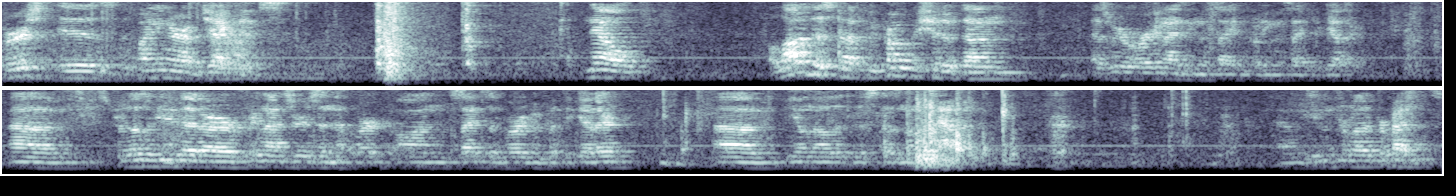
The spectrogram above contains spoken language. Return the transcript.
first is defining our objectives. Now, a lot of this stuff we probably should have done as we were organizing the site and putting the site together. Um, For those of you that are freelancers and that work on sites that have already been put together, um, you'll know that this doesn't always happen. Um, Even from other professionals.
